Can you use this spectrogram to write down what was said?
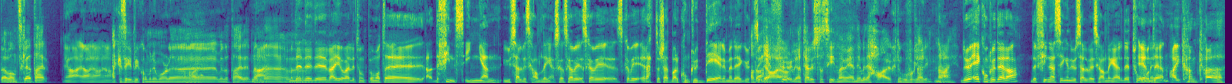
Det er vanskelig, dette her. Ja, ja, ja, ja. Det er ikke sikkert vi kommer i mål eh, med dette her. Men, Nei, eh, men det, det, det veier jo veldig tungt på en måte ja, Det fins ingen uselviske handlinger. Skal, skal, vi, skal, vi, skal vi rett og slett bare konkludere med det, gutta? altså, jeg føler at jeg har lyst til å si meg uenig, men jeg har jo ikke noen god forklaring. Nei. Du, jeg konkluderer. Det finnes ingen uselviske handlinger. Det er to mot én. I concur.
